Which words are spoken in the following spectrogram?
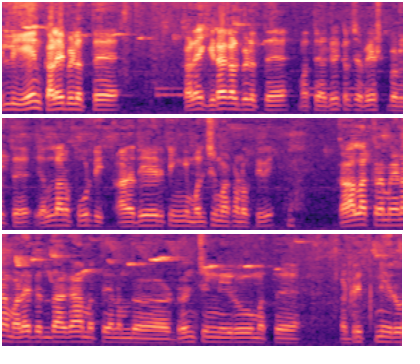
ಇಲ್ಲಿ ಏನು ಕಳೆ ಬೀಳುತ್ತೆ, ಕಳೆ ಗಿಡಗಳು ಬೀಳುತ್ತೆ, ಮತ್ತು ಅಗ್ರಿಕಲ್ಚರ್ ವೇಸ್ಟ್ ಬೀಳುತ್ತೆ, ಎಲ್ಲಾನು ಪೂರ್ತಿ ಅದೇ ರೀತಿ ಹಿಂಗೆ ಮಲ್ಚಿಂಗ್ ಮಾಡ್ಕೊಂಡು ಹೋಗ್ತೀವಿ. ಕಾಲಕ್ರಮೇಣ ಮಳೆ ಬಂದಾಗ ಮತ್ತು ನಮ್ಮದು ಡ್ರಂಚಿಂಗ್ ನೀರು, ಮತ್ತು ಡ್ರಿಪ್ ನೀರು,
